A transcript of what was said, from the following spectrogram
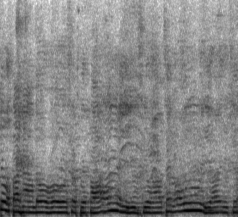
cho ta hàng lô sẽ quyết tai siêu hà sẽ lối ai sẽ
